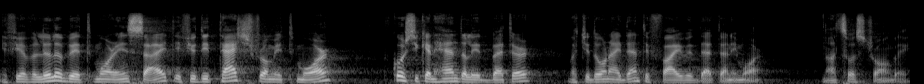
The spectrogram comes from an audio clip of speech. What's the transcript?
if you have a little bit more insight, if you detach from it more, of course you can handle it better, but you don't identify with that anymore. Not so strongly.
